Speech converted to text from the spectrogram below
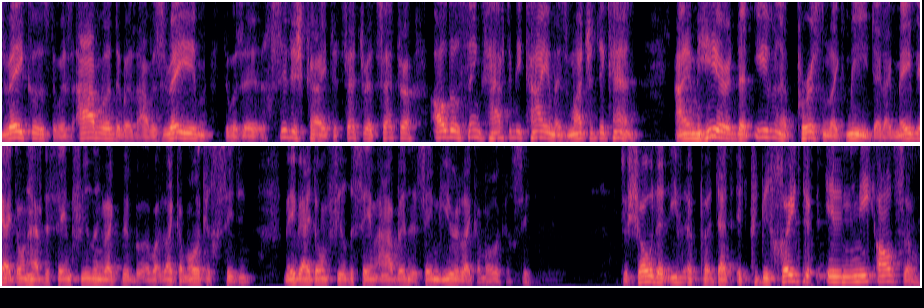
Dveikus, there was Avod, there was Avos Reim, there was a Chassidishkeit, etc., etc. All those things have to be Kayim as much as they can. I am here that even a person like me, that I maybe I don't have the same feeling like the like a Molech Chassidim. Maybe I don't feel the same Avod, the same year like a Molech Chassidim. To show that even that it could be in me also,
